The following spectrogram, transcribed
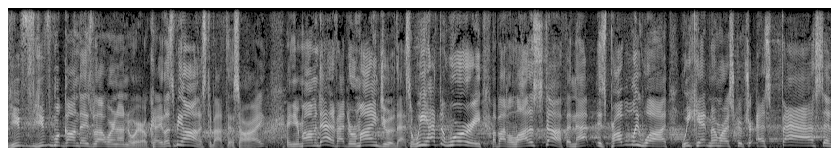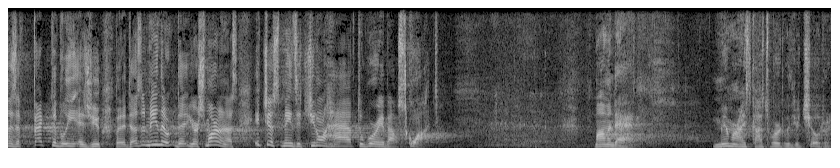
You've, you've gone days without wearing underwear, okay? Let's be honest about this, all right? And your mom and dad have had to remind you of that. So we have to worry about a lot of stuff, and that is probably why we can't memorize scripture as fast and as effectively as you. But it doesn't mean that, that you're smarter than us, it just means that you don't have to worry about squat. mom and dad, memorize God's word with your children.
